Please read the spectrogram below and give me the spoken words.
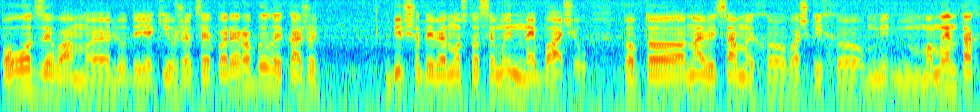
По отзивам, е, люди, які вже це переробили, кажуть, більше 97 не бачив. Тобто навіть в самих е, важких е, моментах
